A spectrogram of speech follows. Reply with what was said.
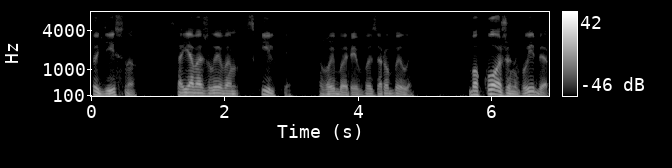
то дійсно стає важливим, скільки виборів ви зробили. Бо кожен вибір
